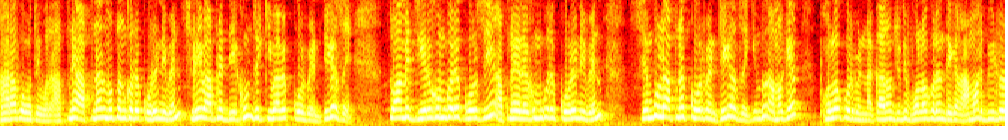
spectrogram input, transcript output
খারাপও হতে পারে। আপনি আপনার মতন করে করে নেবেন স্লিপ আপনি দেখুন যে কীভাবে করবেন, ঠিক আছে? তো আমি যেরকম করে করছি, আপনি এরকম করে করে নেবেন। সিম্পল আপনি করবেন, ঠিক আছে? কিন্তু আমাকে ফলো করবেন না। কারণ যদি ফলো করেন, দেখেন আমার ভিডিও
